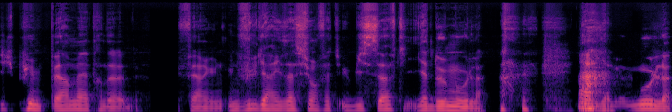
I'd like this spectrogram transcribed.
si je puis me permettre de faire une, une vulgarisation, en fait, Ubisoft, il y a deux moules. Il y a, il y a Ah. le moule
